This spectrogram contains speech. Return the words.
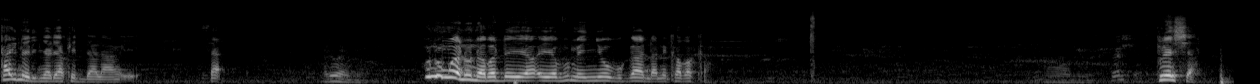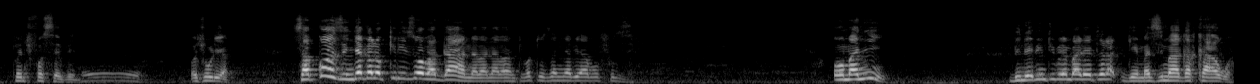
Kalina erinnya lyako eddala eh, ono omwana ono abadde eya- eyavuma ennyo obuganda ne kabaka. Pressure. 24/7 Eh, okiwulira sakozi njagala okkiriza obagaana bano abantu batuzanya byabufuzi omanyi bino ebintu bye mbaleetera ge mazima agakaawa.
